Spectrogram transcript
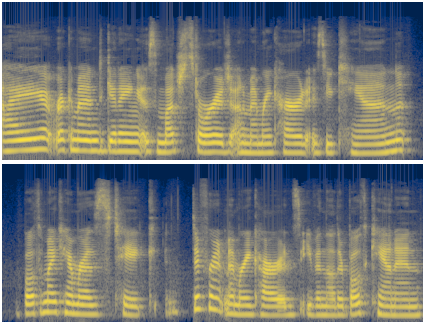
I recommend getting as much storage on a memory card as you can. Both of my cameras take different memory cards, even though they're both Canon.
